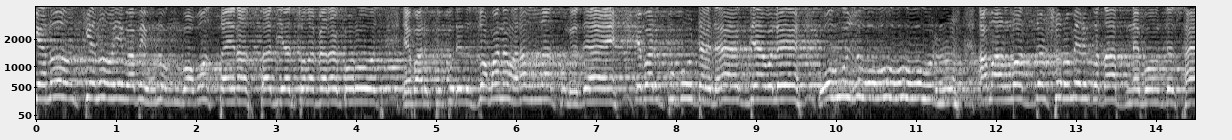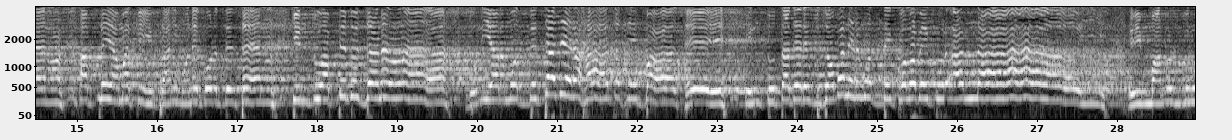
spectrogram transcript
কেন কেন এভাবে উলঙ্গ অবস্থায় রাস্তা দিয়ে চলাফেরা করস? এবার কুকুরের জবান আমার আল্লাহ খুলে দেয়। এবার কুকুরটা ডাক দেয়া বলে, ও হুজুর আমার লজ্জা শরমের কথা আপনি বলতেছেন। আপনি আমাকে প্রাণী মনে করতেছেন। কিন্তু আপনি তো জানেন না, দুনিয়ার মধ্যে যাদের হাত আছে, পা আছে, কিন্তু তাদের জবানের মধ্যে কলবে কোরআন নাই। এই মানুষগুলো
